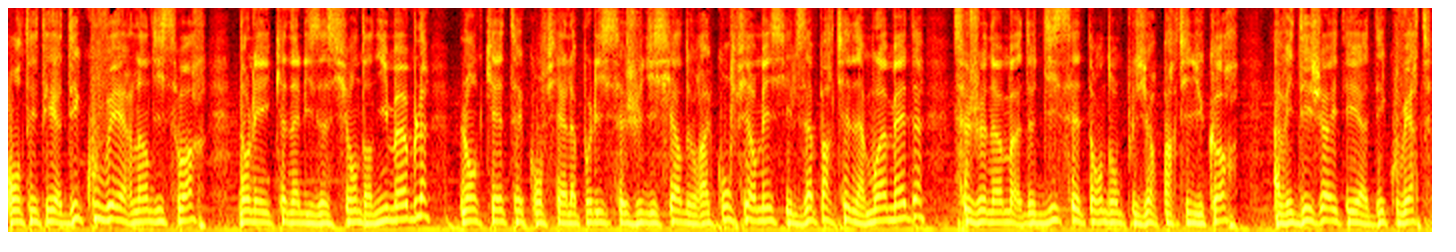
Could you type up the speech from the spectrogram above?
ont été découverts lundi soir dans les canalisations d'un immeuble. L'enquête confiée à la police judiciaire devra confirmer s'ils appartiennent à Mohamed, ce jeune homme de 17 ans dont plusieurs parties du corps avaient déjà été découvertes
